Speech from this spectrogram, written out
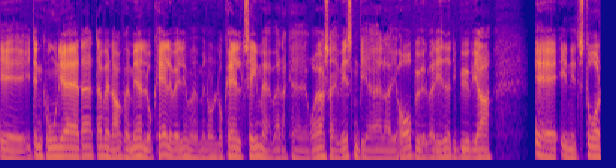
Øh, I den kommune, ja, der, der vil nok være mere lokale vælgermøder med nogle lokale temaer, hvad der kan røre sig i Vestenbjerg eller i Hårby, eller hvad det hedder, de byer, vi har, øh, end et stort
